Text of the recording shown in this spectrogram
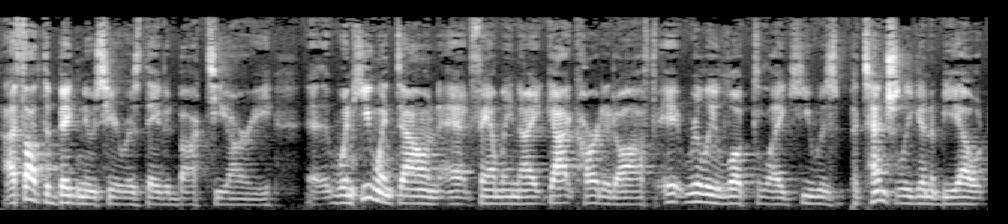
I thought the big news here was David Bakhtiari. Uh, when he went down at family night, got carted off, it really looked like he was potentially going to be out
